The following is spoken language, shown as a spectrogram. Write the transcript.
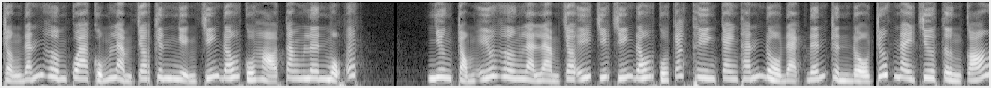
Trận đánh hôm qua cũng làm cho kinh nghiệm chiến đấu của họ tăng lên một ít. Nhưng trọng yếu hơn là làm cho ý chí chiến đấu của các thiên can thánh đồ đạt đến trình độ trước nay chưa từng có.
